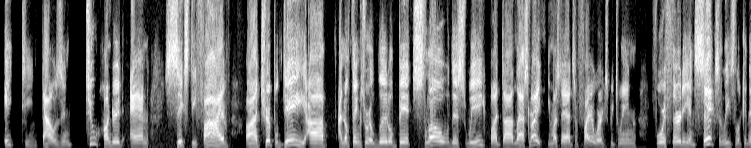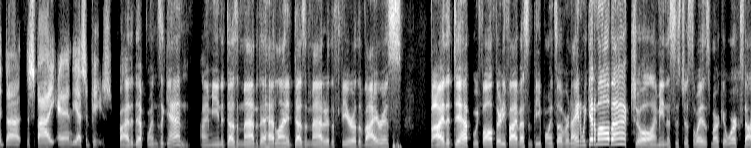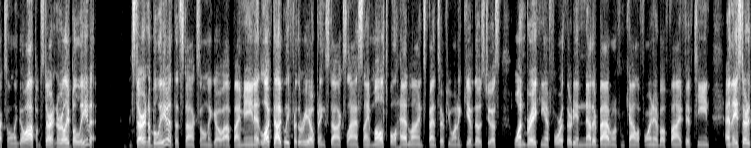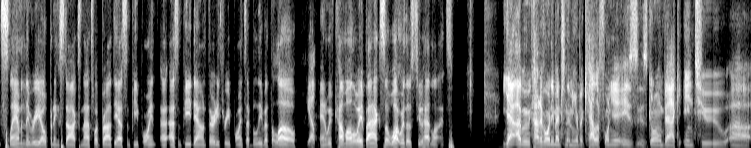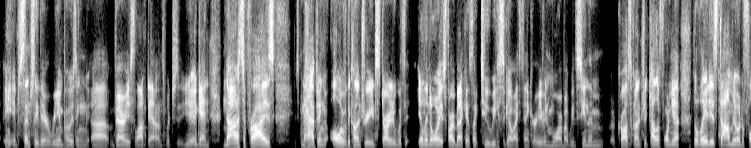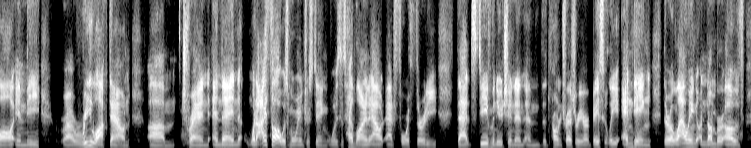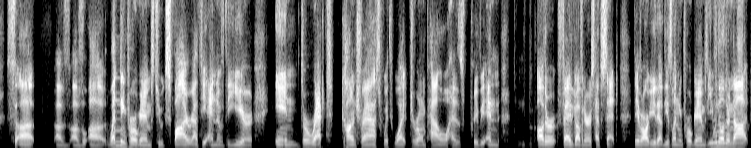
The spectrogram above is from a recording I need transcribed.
18,265. Uh, Triple D, uh, I know things were a little bit slow this week, but uh, last night you must have had some fireworks between 4:30 and 6, at least looking at the the SPY and the S&Ps. Buy the dip wins again. I mean, it doesn't matter the headline. It doesn't matter the fear of the virus. Buy the dip. We fall 35 S&P points overnight, and we get them all back, Joel. I mean, this is just the way this market works. Stocks only go up. I'm starting to really believe it. I'm starting to believe it that stocks only go up. I mean, it looked ugly for the reopening stocks last night. Multiple headlines, Spencer, if you want to give those to us. One breaking at 4:30, another bad one from California at about 5:15, and they started slamming the reopening stocks, and that's what brought the S&P point uh, S&P down 33 points, I believe, at the low. Yep. And we've come all the way back. So, what were those two headlines? Yeah, I mean, we kind of already mentioned them here, but California is is going back into uh, essentially they're reimposing uh, various lockdowns, which again, not a surprise. It's been happening all over the country. It started with Illinois as far back as like two weeks ago, I think, or even more. But we've seen them across the country. California, the latest domino to fall in the uh, re-lockdown um, trend. And then what I thought was more interesting was this headline out at 4:30 that Steve Mnuchin and, and the Department of Treasury are basically ending. They're allowing a number of uh, of, of uh, lending programs to expire at the end of the year in direct contrast with what Jerome Powell has previous and other Fed governors have said. They've argued that these lending programs, even though they're not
